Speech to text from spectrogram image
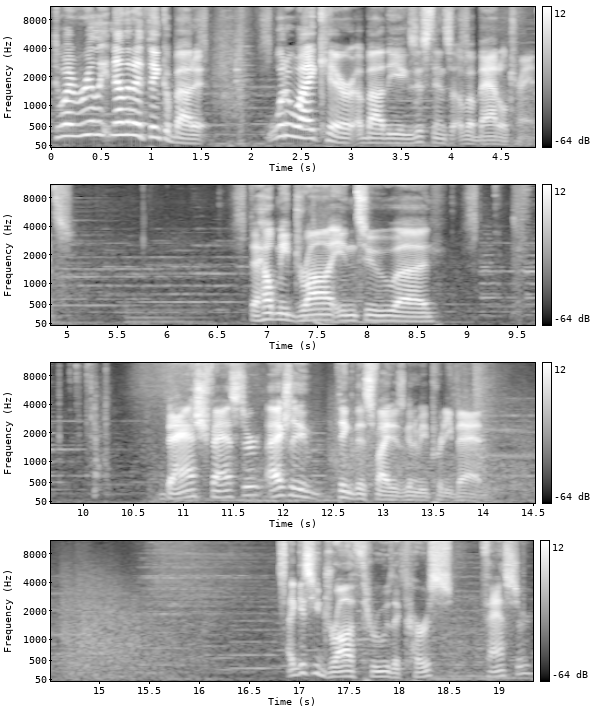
Do I really, now that I think about it, what do I care about the existence of a battle trance? To help me draw into uh, Bash faster? I actually think this fight is going to be pretty bad. I guess you draw through the curse faster?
